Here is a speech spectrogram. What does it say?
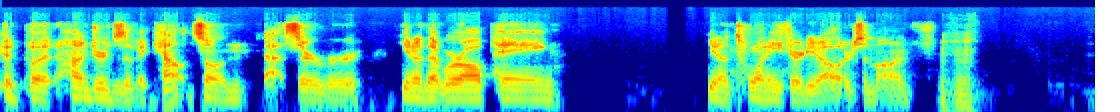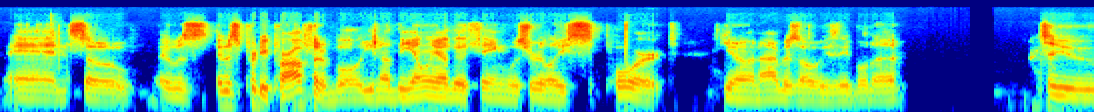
could put hundreds of accounts on that server, you know, that we're all paying, you know, 20, 30 dollars a month. Mm-hmm. And so it was it was pretty profitable. You know, the only other thing was really support, you know, and I was always able to to,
